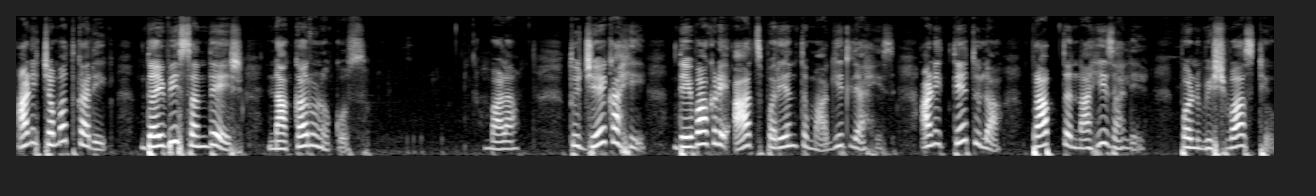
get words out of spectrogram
आणि चमत्कारिक दैवी संदेश नाकारू नकोस. बाळा तू जे काही देवाकडे आजपर्यंत मागितले आहेस आणि ते तुला प्राप्त नाही झाले पण विश्वास ठेव.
